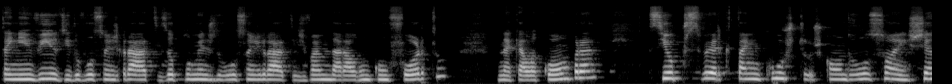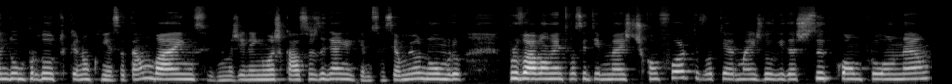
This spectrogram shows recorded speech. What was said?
tem envios e devoluções grátis, ou pelo menos devoluções grátis, vai-me dar algum conforto naquela compra. Se eu perceber que tenho custos com devoluções, sendo um produto que eu não conheça tão bem, imaginem umas calças de ganha, que eu não sei se é o meu número, provavelmente vou sentir mais desconforto e vou ter mais dúvidas se compro ou não,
